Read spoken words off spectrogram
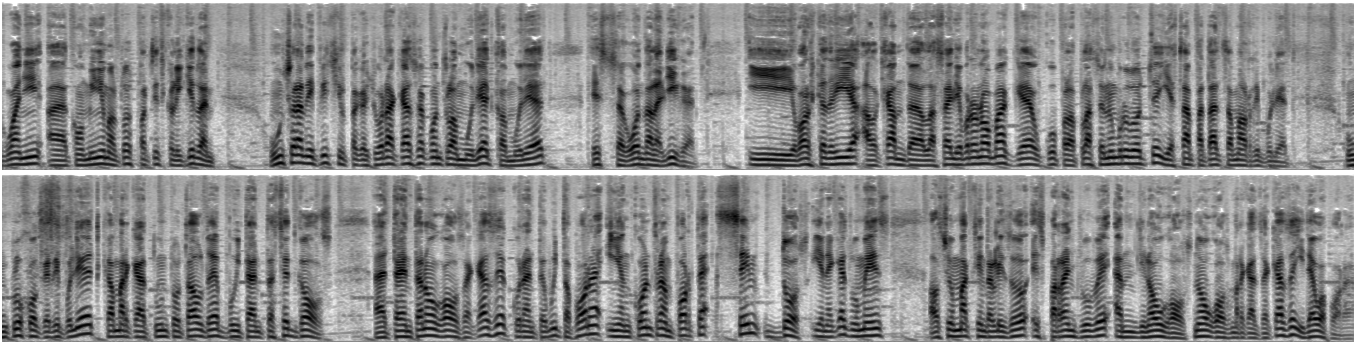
guanyi eh, com a mínim els dos partits que li queden. Un serà difícil perquè jugarà a casa contra el Mollet, que el Mollet és segon de la Lliga i llavors quedaria al camp de la Salla Bonanova que ocupa la plaça número 12 i està empatats amb el Ripollet. Un club hockey Ripollet que ha marcat un total de 87 gols, eh, 39 gols a casa, 48 a fora i en contra en porta 102 i en aquests moments el seu màxim realitzador és Ferran Jové amb 19 gols, 9 gols marcats a casa i 10 a fora.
